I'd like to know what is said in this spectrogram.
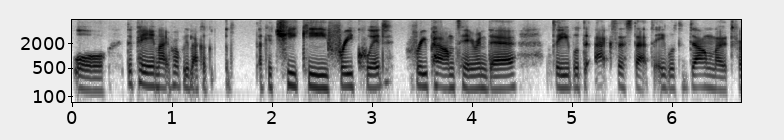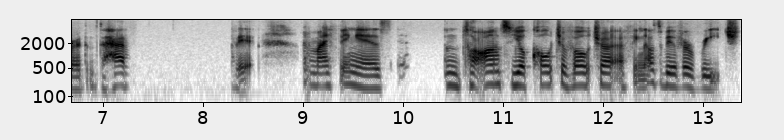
or they're paying like probably like a like a cheeky free quid, free pounds here and there to be able to access that, to be able to download for them to have it. And my thing is, and to answer your culture vulture, I think that was a bit of a reach.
